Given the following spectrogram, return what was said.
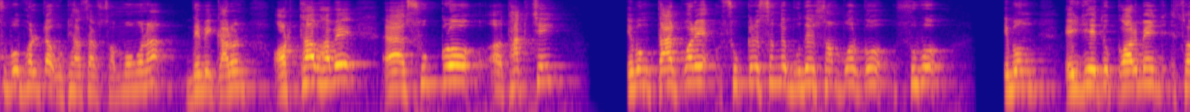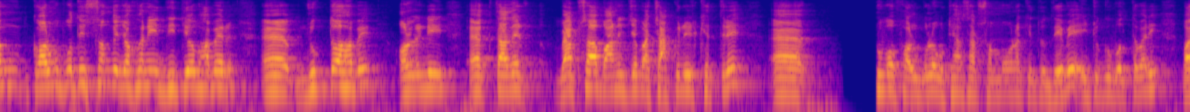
শুভ ফলটা উঠে আসার সম্ভাবনা দেবে। কারণ অর্থাভাবে শুক্র থাকছেই এবং তারপরে শুক্রের সঙ্গে বুধের সম্পর্ক শুভ এবং এই যেহেতু কর্মের কর্মপতির সঙ্গে যখনই দ্বিতীয় ভাবের যুক্ত হবে অলরেডি তাদের ব্যবসা, বাণিজ্য বা চাকরির ক্ষেত্রে শুভ ফলগুলো উঠে আসার সম্ভাবনা কিন্তু দেবে, এইটুকু বলতে পারি। বা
